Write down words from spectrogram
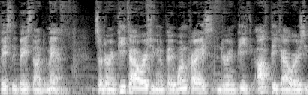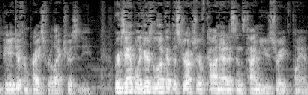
basically based on demand. So during peak hours, you're gonna pay one price, and during peak off-peak hours, you pay a different price for electricity. For example, here's a look at the structure of Con Edison's time use rates plan.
